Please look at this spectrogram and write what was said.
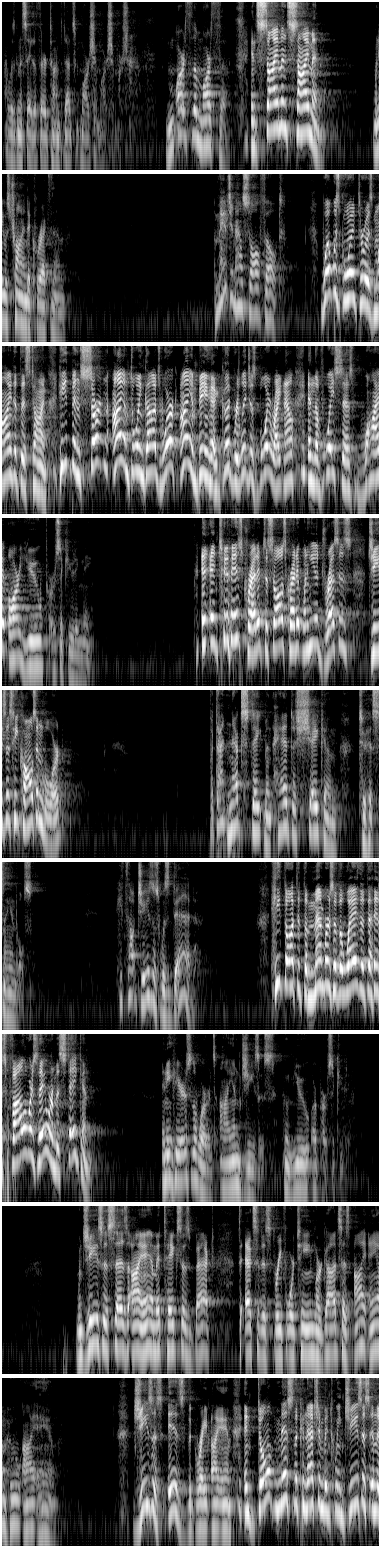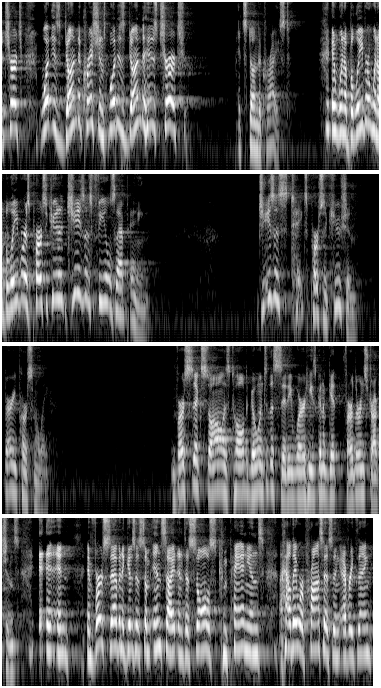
I was going to say the third time, but that's Marcia, Marcia, Marcia. Martha, Martha. And Simon, Simon, when he was trying to correct them. Imagine how Saul felt. What was going through his mind at this time? He'd been certain, I am doing God's work. I am being a good religious boy right now. And the voice says, Why are you persecuting me? And, and to his credit, to Saul's credit, when he addresses Jesus, he calls him Lord. But that next statement had to shake him to his sandals. He thought Jesus was dead. He thought that the members of the way, that the, his followers, they were mistaken. And he hears the words, I am Jesus, whom you are persecuting. When Jesus says, I am, it takes us back to Exodus 3:14 where God says, "I am who I am." Jesus is the great I am. And don't miss the connection between Jesus and the church. What is done to Christians, what is done to his church, it's done to Christ. And when a believer, when a believer is persecuted, Jesus feels that pain. Jesus takes persecution very personally. In verse 6, Saul is told to go into the city where he's going to get further instructions. And in verse 7, it gives us some insight into Saul's companions, how they were processing everything.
